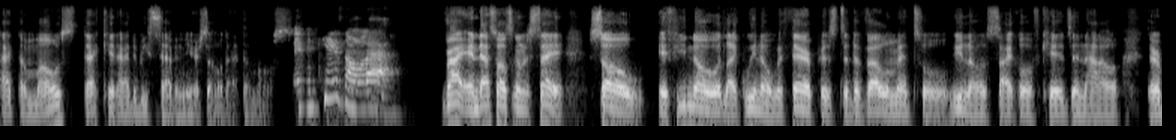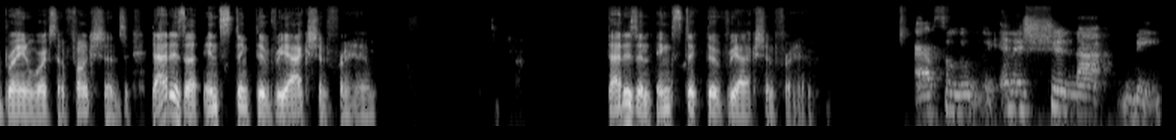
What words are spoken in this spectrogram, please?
at the most, that kid had to be seven years old at the most. And kids don't lie. Right, and that's what I was gonna say. So if you know, like we know with therapists, the developmental, you know, cycle of kids and how their brain works and functions, that is an instinctive reaction for him. That is an instinctive reaction for him. Absolutely. And it should not be.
